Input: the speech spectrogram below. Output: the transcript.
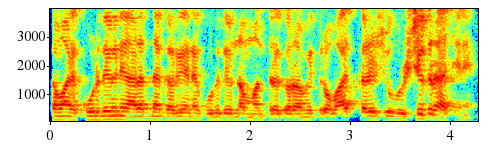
તમારે કુળદેવની આરાધના કરવી અને કુળદેવના મંત્ર કરવા. મિત્રો, વાત કરીશું વૃશ્ચિક રાશિને.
